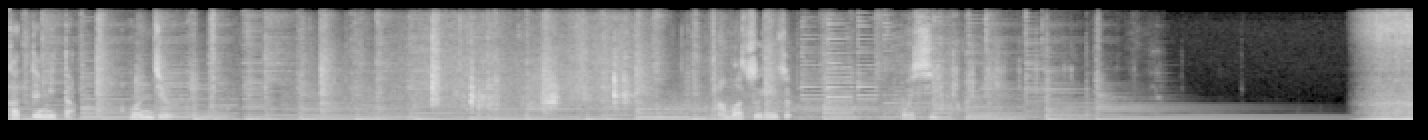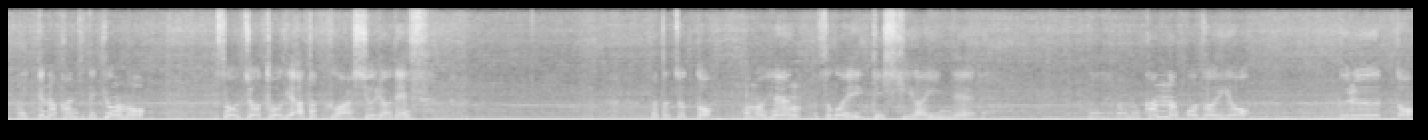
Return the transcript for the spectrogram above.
買ってみた。まんじゅう。甘すぎず。美味しい。はい。ってな感じで今日の早朝峠アタックは終了です。あとちょっとこの辺すごい景色がいいんで、あの神奈湖沿いをぐるっと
